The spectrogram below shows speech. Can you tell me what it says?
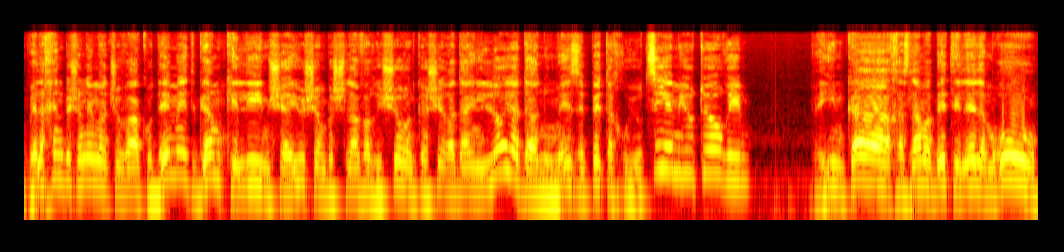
ולכן בשונה מהתשובה הקודמת, גם כלים שהיו שם בשלב הראשון, כאשר עדיין לא ידענו מאיזה פתח הוא יוציא, הם יהיו טהורים. ואם כך, אז למה בית הלל אמרו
